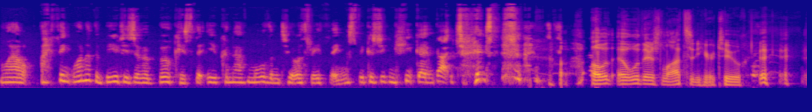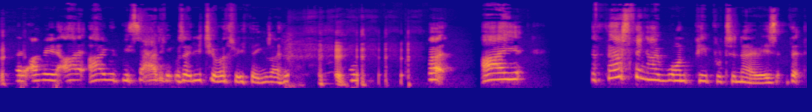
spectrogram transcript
Well, I think one of the beauties of a book is that you can have more than two or three things because you can keep going back to it. oh, oh, there's lots in here too. I mean, I, I would be sad if it was only two or three things. I think, but I, the first thing I want people to know is that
